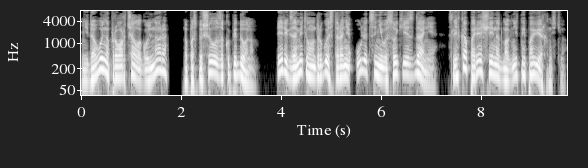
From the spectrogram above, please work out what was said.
Недовольно проворчала Гульнара, но поспешила за Купидоном. Эрик заметил на другой стороне улицы невысокие здания, слегка парящие над магнитной поверхностью.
